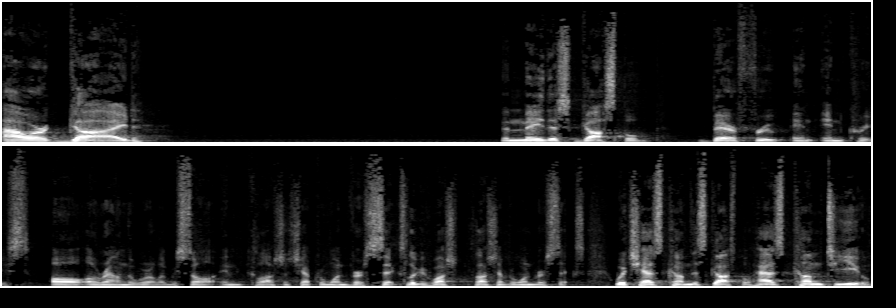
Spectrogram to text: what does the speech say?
our guide, then may this gospel bear fruit and increase all around the world, like we saw in Colossians chapter 1, verse 6. Look at Colossians chapter 1, verse 6. Which has come, this gospel has come to you,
